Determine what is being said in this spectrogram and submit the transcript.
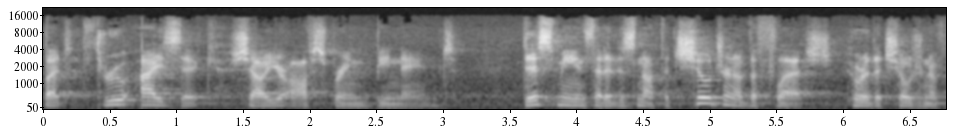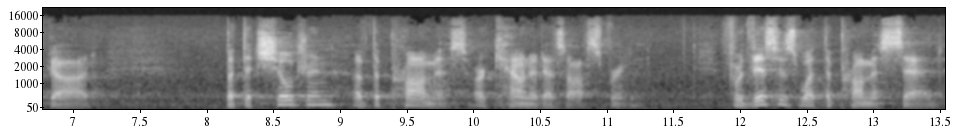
but through Isaac shall your offspring be named. This means that it is not the children of the flesh who are the children of God, but the children of the promise are counted as offspring. For this is what the promise said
